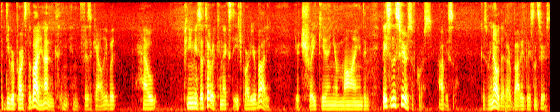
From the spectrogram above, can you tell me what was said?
the deeper parts of the body, not in, in, in physicality, but how Pneumius Torah connects to each part of your body your trachea and your mind, and based on the spheres, of course, obviously, because we know that our body is based on spheres.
